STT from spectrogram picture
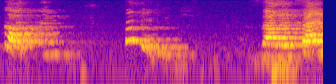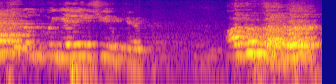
Здатний. Залицяйте до своєї жінки. А до тебе?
